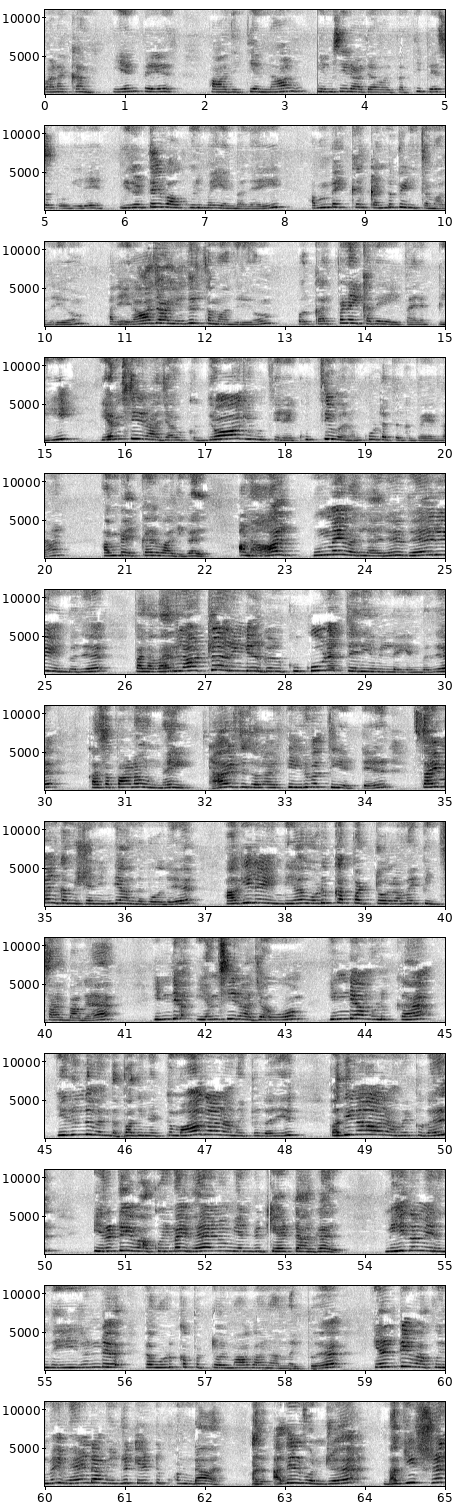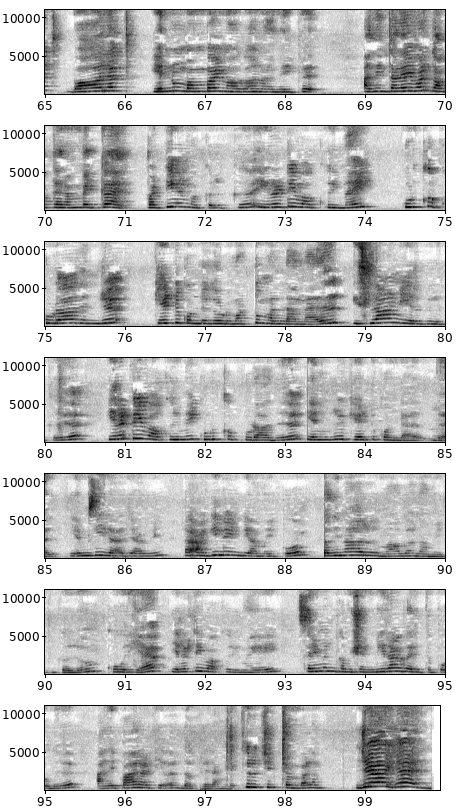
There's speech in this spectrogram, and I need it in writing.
வணக்கம். என் பெயர் ஆதித்யன் நான் எம் சி ராஜாவை பற்றி பேசப் போகிறேன். இரட்டை வாக்குரிமை என்பதை அம்பேத்கர் கண்டுபிடித்த மாதிரியும் அதை ராஜா எதிர்த்த மாதிரியும் ஒரு கற்பனை கதையை பரப்பி எம் சி ராஜாவுக்கு துரோகி முத்திரை குத்தி வரும் கூட்டத்திற்கு பெயர்தான் அம்பேத்கர்வாதிகள். ஆனால் உண்மை வரலாறு வேறு கசப்பான உண்மை. ஆயிரத்தி தொள்ளாயிரத்தி இருபத்தி எட்டில் சைமன் கமிஷன் இந்தியா வந்தபோது அகில இந்திய ஒடுக்கப்பட்டோர் அமைப்பின் சார்பாக இந்தியா எம் சி ராஜாவும் இந்தியா முழுக்க இருந்து வந்த பதினெட்டு மாகாண அமைப்புகளில் பதினாறு அமைப்புகள் இரட்டை வாக்குரிமை வேணும் என்று கேட்டார்கள். மீதம் இருந்த இரண்டு ஒடுக்கப்பட்டோர் மாகாண அமைப்பு வேண்டாம் என்று கேட்டுக்கொண்டார். அதில் ஒன்று பகிஷ்ரத் பாரத் என்னும் பம்பாய் மாகாண அமைப்பு. அதன் தலைவர் டாக்டர் அம்பேத்கர் பட்டியல் மக்களுக்கு இரட்டை வாக்குரிமை கொடுக்கக்கூடாதென்று கேட்டுக்கொண்டதோடு மட்டுமல்லாமல் இஸ்லாமியர்களுக்கு கூடாது என்று கேட்டுக்கொண்டார்கள். எம் சி ராஜாவின் அகில இந்திய அமைப்பும் பதினாறு மாகாண அமைப்புகளும் கூறிய இரட்டை வாக்குரிமையை சைமன் கமிஷன் நிராகரித்த போது அதை பாராட்டியவர் டாக்டர் அம்பேத்கர். திருச்சிற்றம்பலம். ஜெய் ஹிந்த்!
